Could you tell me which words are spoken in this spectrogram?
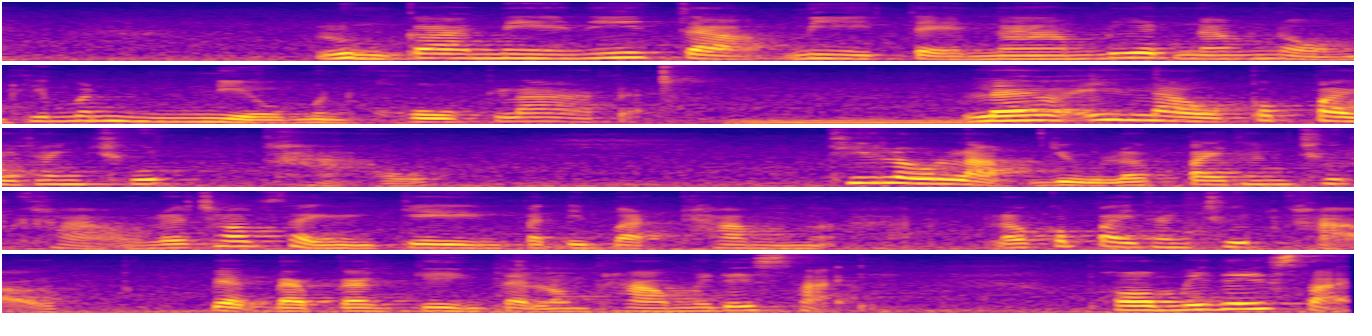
อะหลุมกาเมนี่จะมีแต่น้ำเลือดน้ำหนองที่มันเหนียวเหมือนโคกลาดอะอืมแล้วไอ้เราก็ไปทั้งชุดขาว ที่เราหลับอยู่แล้วไปทั้งชุดขาว แล้วชอบใส่กางเกงปฏิบัติธรรมอะค่ะแล้วก็ไปทั้งชุดขาว แบบแบบกางเกงแต่รองเท้าไม่ได้ใส่ พอไม่ได้ใส่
